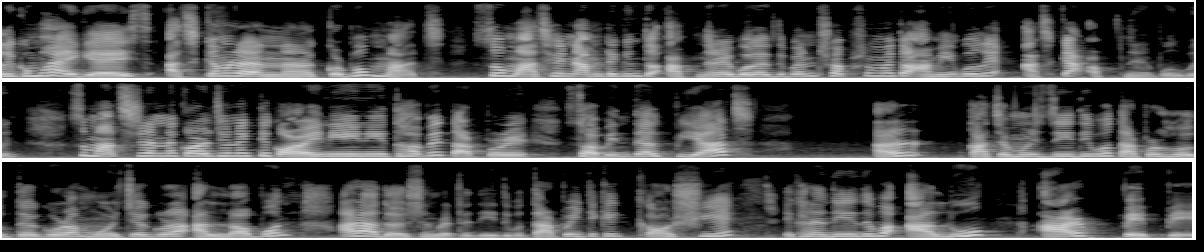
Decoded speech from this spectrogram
আলাইকুম হাই গাইস আজকে আমরা রান্না করব মাছ। সো মাছের নামটা কিন্তু আপনারাই বলে দেবেন। সবসময় তো আমি বলি, আজকে আপনারা বলবেন। সো মাছ রান্না করার জন্য একটি কড়াই নিয়ে নিতে হবে, তারপরে সয়াবিন তেল, পেঁয়াজ আর কাঁচামরিচ দিয়ে দিব, তারপর হলদের গুঁড়া, মরিচের গুঁড়া আর লবণ আর আদা, রসুন বাটা দিয়ে দিব। তারপর এটাকে কষিয়ে এখানে দিয়ে দেবো আলু আর পেঁপে।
